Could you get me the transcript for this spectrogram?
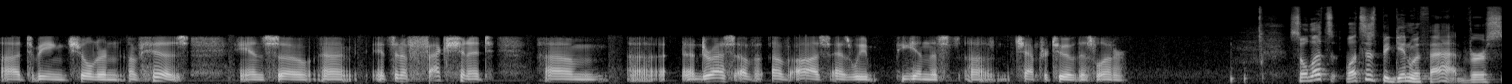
uh, to being children of His. And so uh, it's an affectionate um, uh, address of, of us as we begin this uh, chapter two of this letter. So let's let's just begin with that verse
